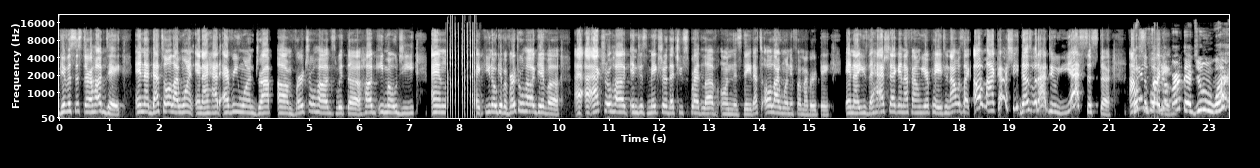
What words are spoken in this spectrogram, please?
give a sister a hug day. And that, that's all I want. And I had everyone drop um, virtual hugs with the hug emoji and like you know give a virtual hug give a, a, a actual hug and just make sure that you spread love on this day that's all i wanted for my birthday and i used the hashtag and i found your page and i was like oh my gosh she does what i do yes sister i'm supporting so your birthday June what?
